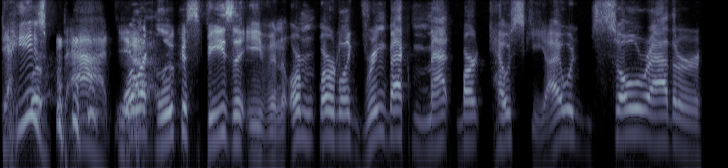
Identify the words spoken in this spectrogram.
yeah he is bad Or Yeah. like Luca Sbisa, even, or or like bring back Matt Bartkowski. I would so rather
